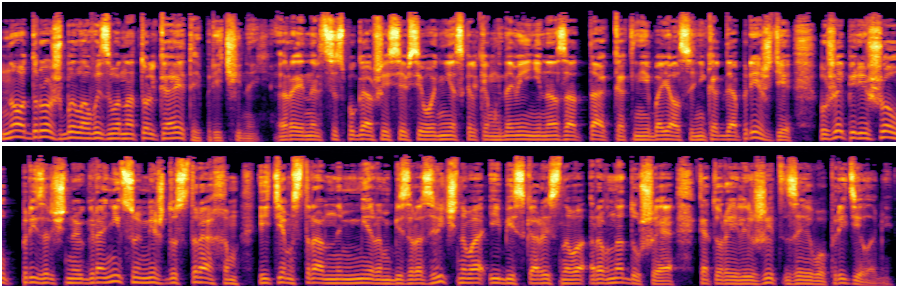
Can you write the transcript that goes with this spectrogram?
Но дрожь была вызвана только этой причиной. Рейнольдс, испугавшийся всего несколько мгновений назад так, как не боялся никогда прежде, уже перешел призрачную границу между страхом и тем странным миром безразличного и бескорыстного равнодушия, который лежит за его пределами.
